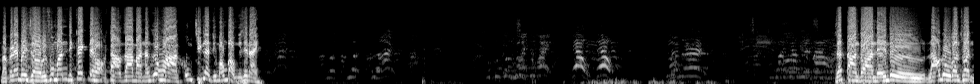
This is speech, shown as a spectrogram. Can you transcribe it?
Và có lẽ bây giờ với Phú Mẫn thì cách để họ tạo ra bàn thắng gỡ hòa cũng chính là những bóng bổng như thế này. Rất an toàn đến từ lão Đô Văn Xuân.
